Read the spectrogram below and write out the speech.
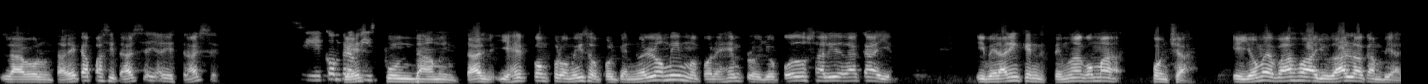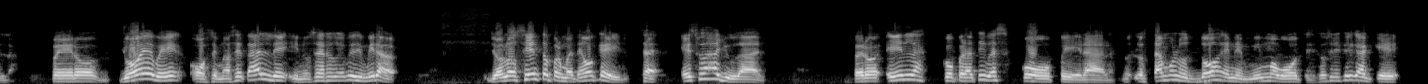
la, voluntad de capacitarse y adiestrarse. Sí, el compromiso. Es fundamental y es el compromiso, porque no es lo mismo, por ejemplo, yo puedo salir de la calle y ver a alguien que tiene una goma ponchada y yo me bajo a ayudarlo a cambiarla pero llueve o se me hace tarde y no se resuelve. Y mira, yo lo siento, pero me tengo que ir. O sea, eso es ayudar. Pero en las cooperativas cooperar. Lo estamos los dos en el mismo bote. Eso significa que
